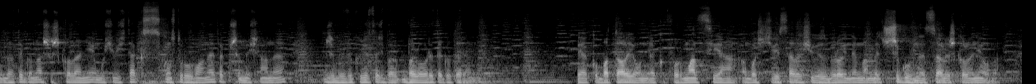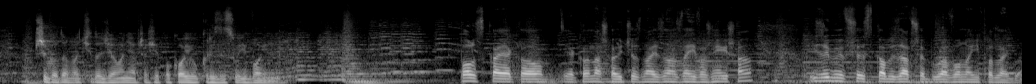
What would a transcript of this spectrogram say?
Y, Dlatego nasze szkolenie musi być tak skonstruowane, tak przemyślane, żeby wykorzystać wa- walory tego terenu. Jako batalion, jako formacja, a właściwie całe siły zbrojne mamy trzy główne cele szkoleniowe. Przygotować się do działania w czasie pokoju, kryzysu i wojny. Polska jako, jako nasza ojczyzna jest dla nas najważniejsza i zrobimy wszystko, by zawsze była wolna i niepodległa.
